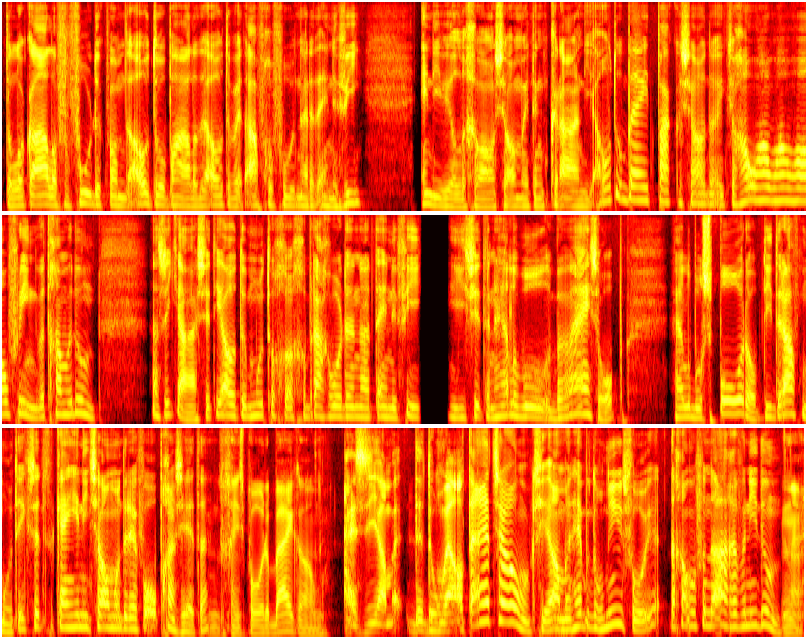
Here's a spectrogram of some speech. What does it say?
De lokale vervoerder kwam de auto ophalen. De auto werd afgevoerd naar het NFI. En die wilde gewoon zo met een kraan die auto beetpakken. Zo. Ik zei, ho, ho, ho, ho, vriend, wat gaan we doen? Dan zei ja, zit die auto moet toch eh, gebracht worden naar het NFI. Hier zit een heleboel bewijs op. Een heleboel sporen op die eraf moeten. Ik zei, dat kan je niet zomaar er even op gaan zetten. Er moeten geen sporen bij komen. Hij zei, ja, maar dat doen we altijd zo. Ik zei, ja, maar heb ik nog nieuws voor je. Dat gaan we vandaag even niet doen. Nee.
